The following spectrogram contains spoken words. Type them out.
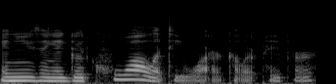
and using a good quality watercolor paper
